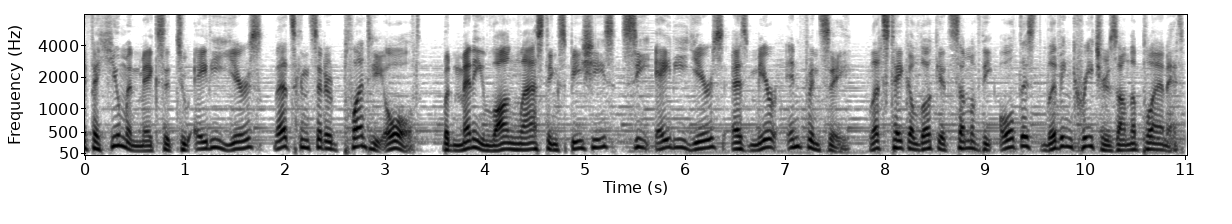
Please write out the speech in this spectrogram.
If a human makes it to 80 years, that's considered plenty old. But many long lasting species see 80 years as mere infancy. Let's take a look at some of the oldest living creatures on the planet.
